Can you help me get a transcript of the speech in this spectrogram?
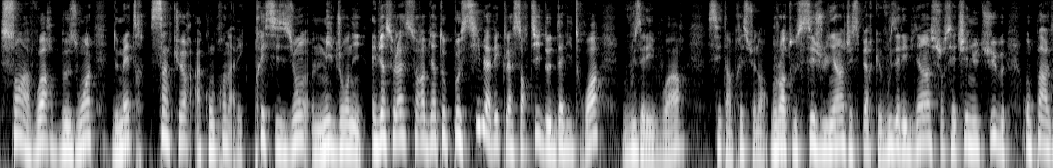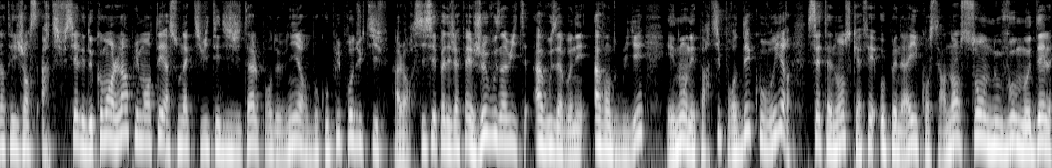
sans avoir besoin de mettre 5 heures à comprendre avec précision Midjourney. Et eh bien cela sera bientôt possible avec la sortie de DALI 3, vous allez voir, c'est impressionnant. Bonjour à tous, c'est Julien, j'espère que vous allez bien. Sur cette chaîne YouTube, on parle d'intelligence artificielle et de comment l'implémenter à son activité digitale pour devenir beaucoup plus productif. Alors si c'est pas déjà fait, je vous invite à vous abonner avant d'oublier. Et nous on est parti pour découvrir cette annonce qu'a fait OpenAI concernant son nouveau modèle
